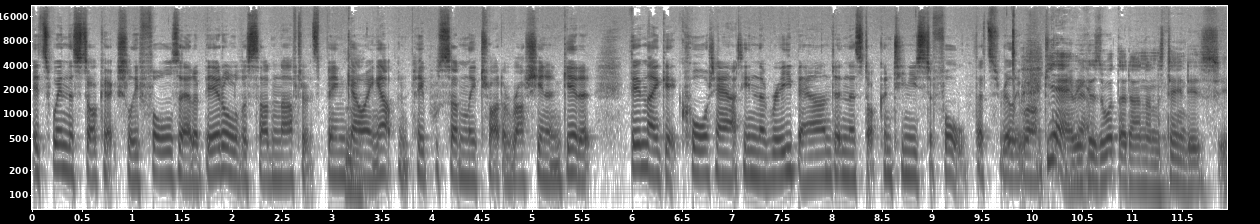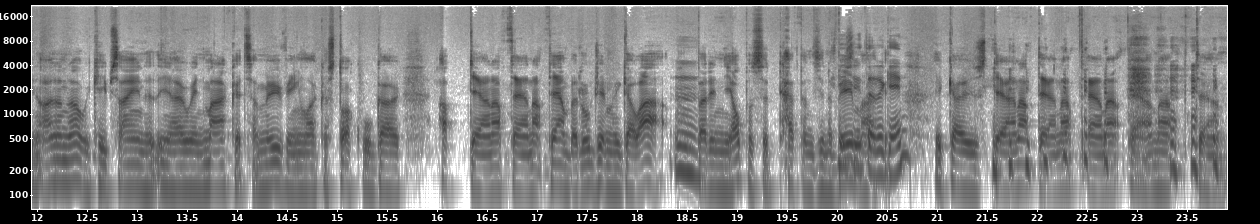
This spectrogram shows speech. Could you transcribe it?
It's when the stock actually falls out of bed all of a sudden after it's been going up and people suddenly try to rush in and get it. Then they get caught out in the rebound and the stock continues to fall. That's really what I'm talking Yeah, about. because what they don't understand is, you know, I don't know, we keep saying that, you know, when markets are moving, like a stock will go up, down, up, down, up, down, but it'll generally go up. But in the opposite happens in a Mm. Can you bear market. that again? It goes down, up, down, up, down, up, down, up, down,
